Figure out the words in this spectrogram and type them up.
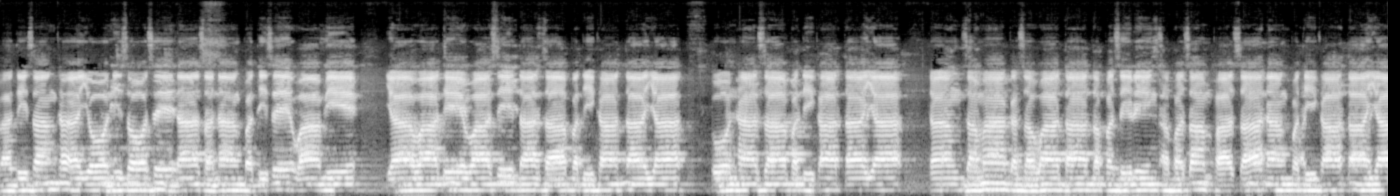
ปฏิสังขโยนิโสเสนาสนังปฏิเสวามิยาวาเทวาสิตาสาปฏิคาตายาอุณหาสาปฏิคาตายา ตังสมากัสวาตาตปสิริงสัพสัมภาสานังปฏิคาตายา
